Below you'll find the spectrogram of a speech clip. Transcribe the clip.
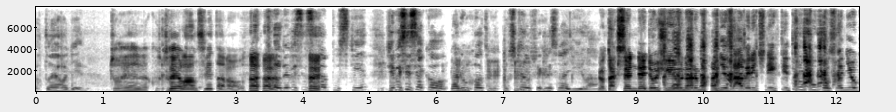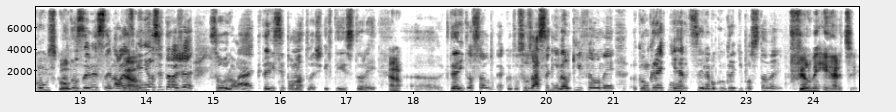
No to je hodin. To je, jako, to je lán světa, no. To, kdyby si měl pustit, že by si jako na důchod pustil všechny své díla. No tak se nedožiju normálně závěrečných titulků posledního kousku. No to si myslím, ale Jo. zmínil si teda, že jsou role, které si pamatuješ i v té historii. Ano. Eh, Který to jsou? Jako to jsou zásadní velký filmy, konkrétní herci nebo konkrétní postavy? Filmy i herci.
